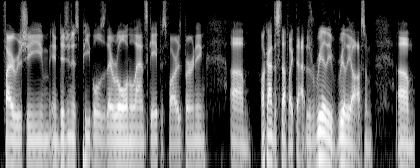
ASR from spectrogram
fire regime, indigenous peoples, their role in the landscape as far as burning, um, all kinds of stuff like that. It was really, really awesome. Um,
